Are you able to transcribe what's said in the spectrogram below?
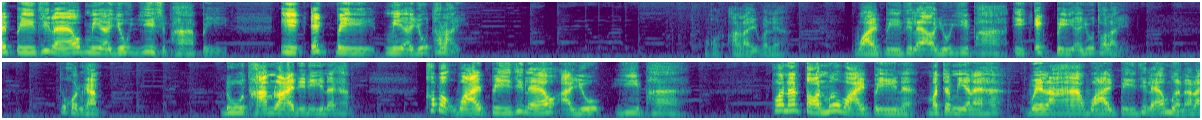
y ปีที่แล้วมีอายุ 25 ปี อีก x ปีมีอายุเท่าไหร่อะไรวะเนี่ย y ปีที่แล้วอายุ 25 อีก x ปีอายุเท่าไหร่ ทุกคนครับ ดูไทม์ไลน์ดีๆนะครับเขาบอก y ปีที่แล้วอายุ 25 เพราะนั้นตอนเมื่อ y ปีเนี่ย มันจะมีอะไรฮะ เวลา y ปีที่แล้วเหมือนอะไร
